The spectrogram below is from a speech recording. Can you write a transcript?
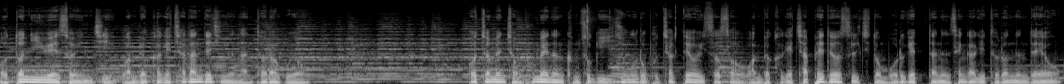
어떤 이유에서인지 완벽하게 차단되지는 않더라고요. 어쩌면 정품에는 금속이 이중으로 부착되어 있어서 완벽하게 차폐되었을지도 모르겠다는 생각이 들었는데요.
